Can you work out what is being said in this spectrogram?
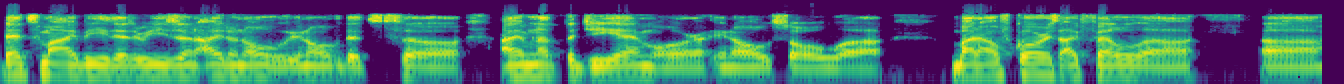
that's might be the reason. I don't know. You know, that's uh, I am not the GM or you know. So, uh, but of course, I felt. Uh, uh,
